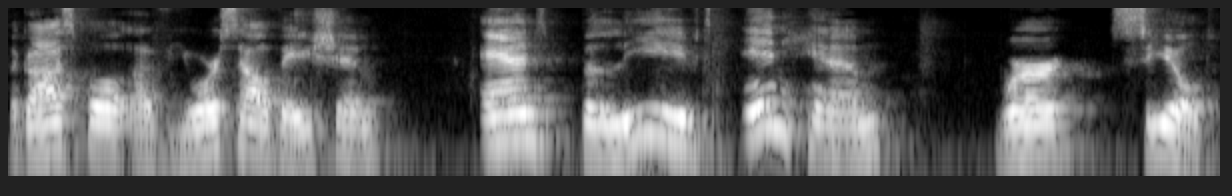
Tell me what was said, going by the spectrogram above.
the gospel of your salvation, and believed in him, were sealed.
